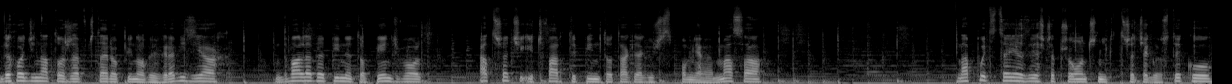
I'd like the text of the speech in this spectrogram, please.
Wychodzi na to, że w czteropinowych rewizjach dwa lewe piny to 5V, a trzeci i czwarty pin to tak jak już wspomniałem masa. Na płytce jest jeszcze przełącznik trzeciego styku,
